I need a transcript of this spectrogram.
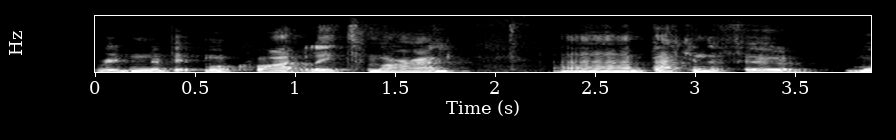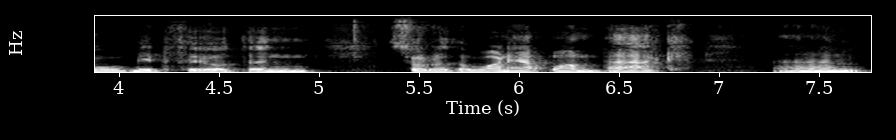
ridden a bit more quietly tomorrow. Uh, back in the field, more midfield than sort of the one out, one back. Um,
